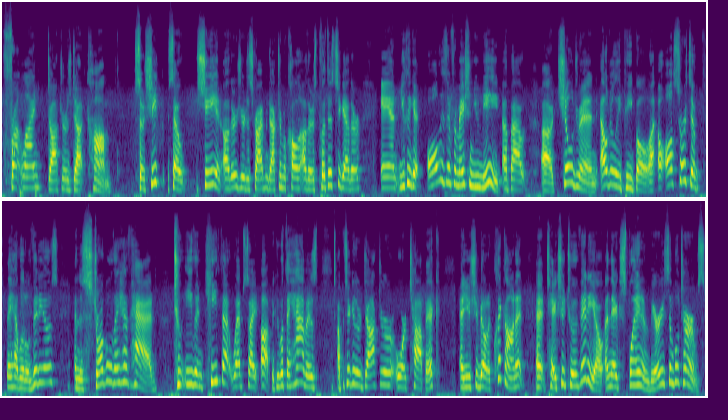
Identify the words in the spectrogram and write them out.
frontlinedoctors.com. So she, so she and others you're describing, Dr. McCall and others, put this together, and you can get all this information you need about uh, children, elderly people, uh, all sorts of. They have little videos and the struggle they have had to even keep that website up because what they have is a particular doctor or topic and you should be able to click on it and it takes you to a video and they explain in very simple terms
